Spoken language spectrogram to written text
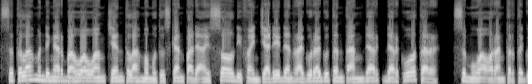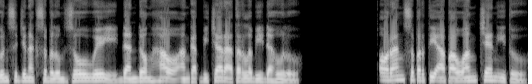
Setelah mendengar bahwa Wang Chen telah memutuskan pada Ice Soul Divine Jade dan ragu-ragu tentang Dark Dark Water, semua orang tertegun sejenak sebelum Zhou Wei dan Dong Hao angkat bicara terlebih dahulu. Orang seperti apa Wang Chen itu?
